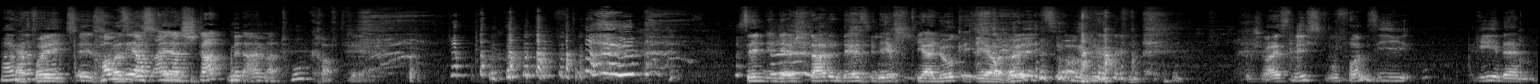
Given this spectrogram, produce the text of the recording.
haben wir Polizist, Kommen Sie aus einer denn- Stadt mit einem Atomkraftwerk? Sind in der Stadt, in der sie lebt, Dialoge eher hölzer. Ich weiß nicht, wovon Sie reden.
